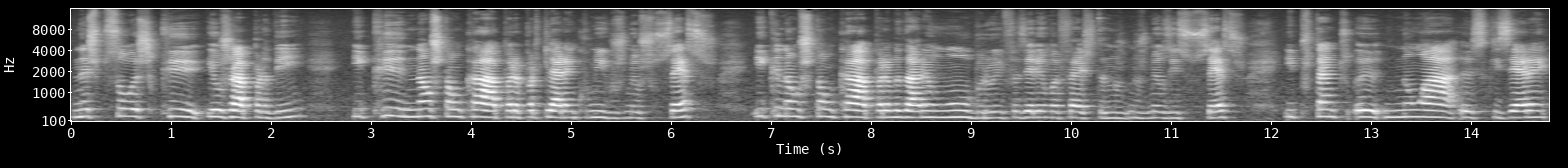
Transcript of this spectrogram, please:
nas pessoas que eu já perdi e que não estão cá para partilharem comigo os meus sucessos e que não estão cá para me darem um ombro e fazerem uma festa nos, nos meus insucessos e portanto eh, não há, eh, se quiserem,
